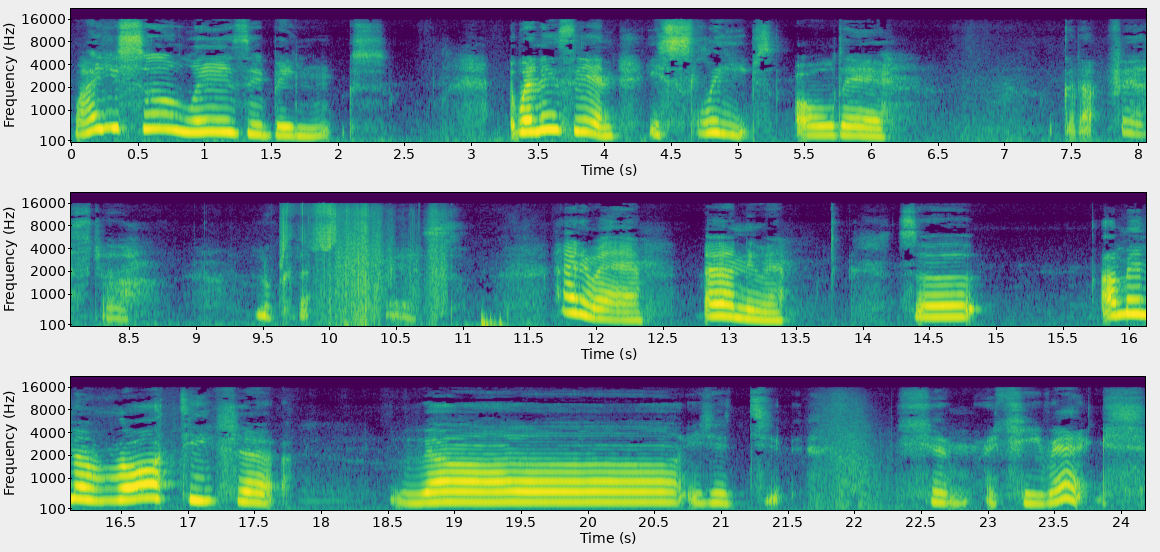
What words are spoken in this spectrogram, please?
Why are you so lazy, Binks? When he's in, he sleeps all day. Look at that face, Joe. Look at that face. Anyway, anyway. So, I'm in a raw t-shirt. Raw... Is it... T-Rex?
